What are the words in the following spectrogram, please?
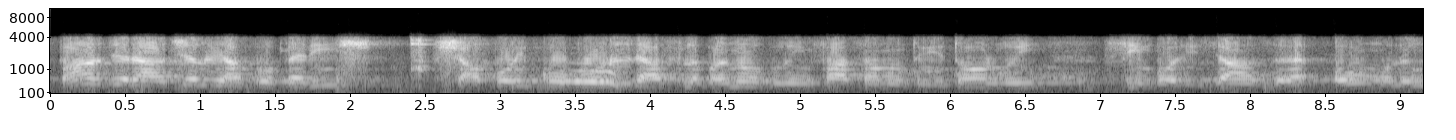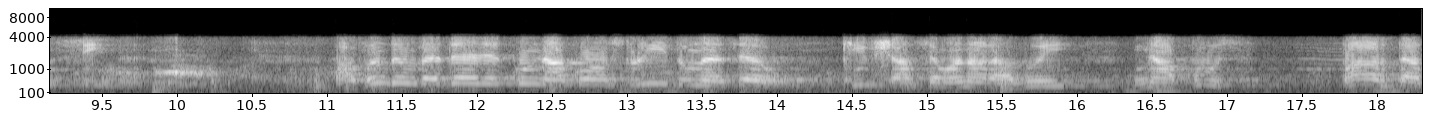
spargerea acelui acoperiș și apoi coborârea slăbănogului în fața Mântuitorului simbolizează omul în sine. Având în vedere cum ne-a construit Dumnezeu, chip și asemănarea Lui, ne-a pus partea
